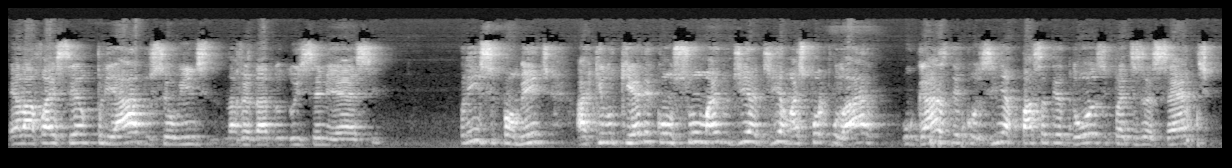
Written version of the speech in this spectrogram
ela vai ser ampliado o seu índice, na verdade, do ICMS principalmente aquilo que é de consumo mais do dia a dia, mais popular. O gás de cozinha passa de 12 para 17.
